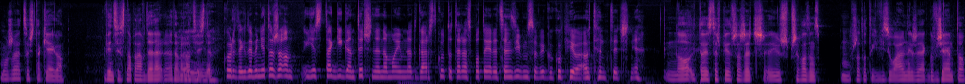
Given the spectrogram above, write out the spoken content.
może coś takiego. Więc jest naprawdę re rewelacyjny. No, Kurde, gdyby nie to, że on jest tak gigantyczny na moim nadgarstku, to teraz po tej recenzji bym sobie go kupiła autentycznie. No, to jest też pierwsza rzecz, już przechodząc muszę do tych wizualnych, że jak go wziąłem, to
